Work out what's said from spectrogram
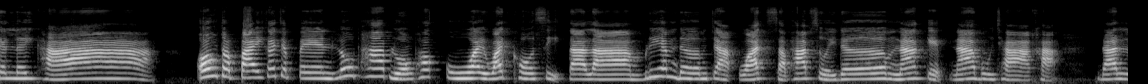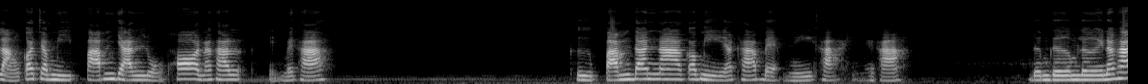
กันเลยค่ะ องค์ต่อไปก็จะเป็นรูปภาพหลวงพ่อกลวย วัดโคสิตารามเรียมเดิมจากวัดสภาพสวยเดิมน่าเก็บน่าบูชาค่ะ ด้านหลังก็จะมีปั๊มยันหลวงพ่อนะคะ เห็นไหมคะ คือปั๊มด้านหน้าก็มีนะคะ แบบนี้ค่ะเห็นไหมคะ เดิมๆเลยนะคะ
